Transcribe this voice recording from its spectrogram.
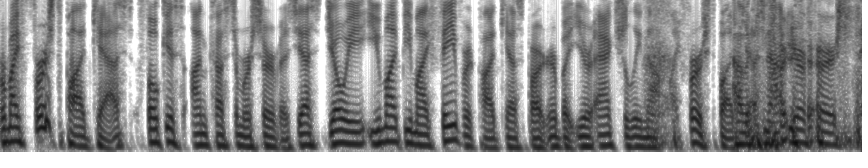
for my first podcast, Focus on Customer Service. Yes, Joey, you might be my favorite podcast partner, but you're actually not my first podcast. I was not partner. your first.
